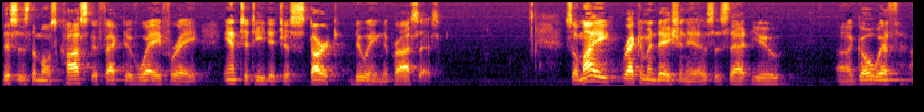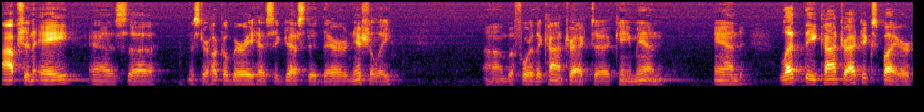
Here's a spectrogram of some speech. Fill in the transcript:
this is the most cost-effective way for a entity to just start doing the process. So my recommendation is is that you uh, go with option A, as uh, Mr. Huckelberry has suggested there initially, uh, before the contract uh, came in, and let the contract expire.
